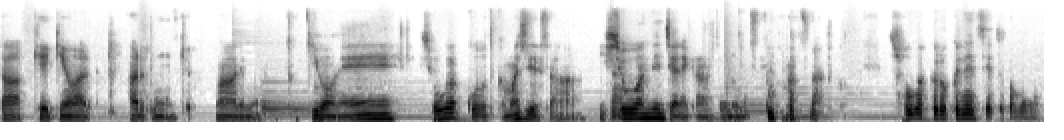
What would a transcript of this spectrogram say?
た経験はあるあると思うけど。まあでも、時はね、小学校とかマジでさ、一生終わんねえんじゃないかなと思ってた。夏とか。小学6年生とかも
